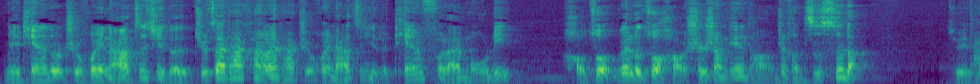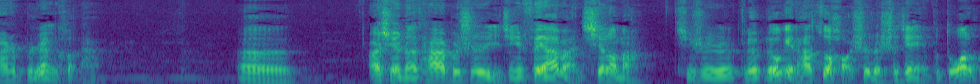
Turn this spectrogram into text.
每天都只会拿自己的，就在他看来，他只会拿自己的天赋来谋利，好做，为了做好事上天堂，这很自私的，所以他是不认可他。呃，而且呢，他不是已经肺癌晚期了吗？其实留留给他做好事的时间也不多了。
